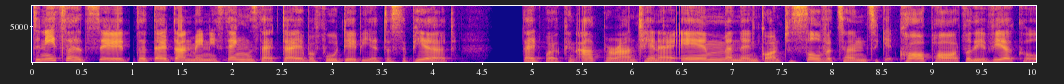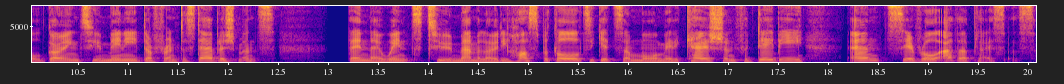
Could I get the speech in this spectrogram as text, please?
Danita had said that they'd done many things that day before Debbie had disappeared. They'd woken up around 10 a.m. and then gone to Silverton to get car parts for their vehicle, going to many different establishments. Then they went to Mamelodi Hospital to get some more medication for Debbie and several other places.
